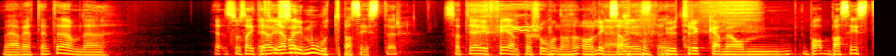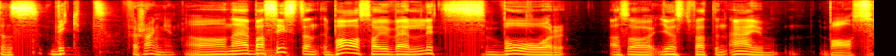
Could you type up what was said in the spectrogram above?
Men jag vet inte om det... Som sagt, Jag jag, jag var ju mot basister. Så att jag är ju fel person att, att liksom Ja, uttrycka mig om ba- basistens vikt för genren. Ja, nej, basisten, bas har ju väldigt svår, alltså just för att den är ju bas,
